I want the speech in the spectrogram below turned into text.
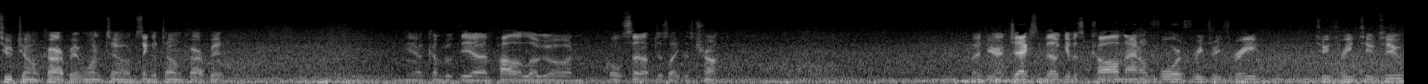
Two-tone carpet, one-tone, single-tone carpet. You know, comes with the uh, Impala logo and whole setup just like this trunk. But if you're in Jacksonville, give us a call, 904-333-2322.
